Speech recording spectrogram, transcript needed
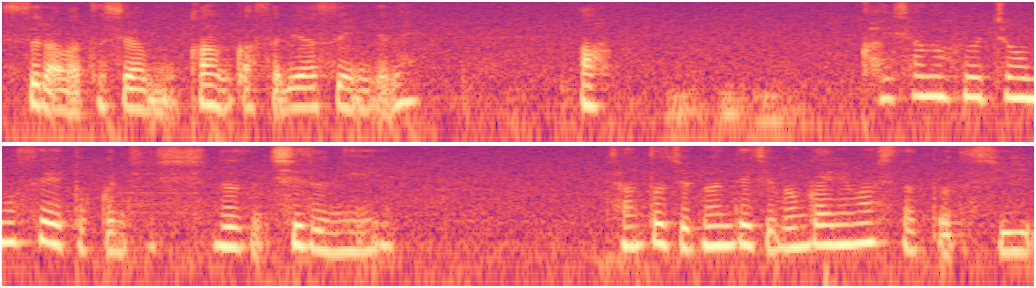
すら私はもう感化されやすいんでね。会社の風潮のせいとかにしずにちゃんと自分で自分がやりましたって私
